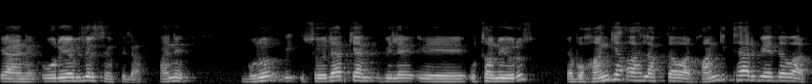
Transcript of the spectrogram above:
Yani uğrayabilirsin filan. Hani bunu söylerken bile e, utanıyoruz. Ya bu hangi ahlakta var, hangi terbiyede var,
